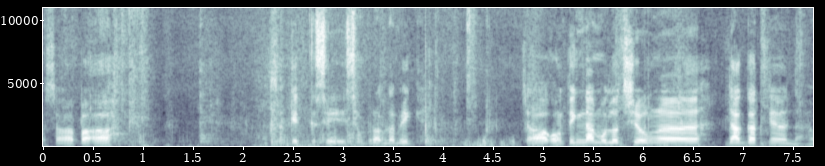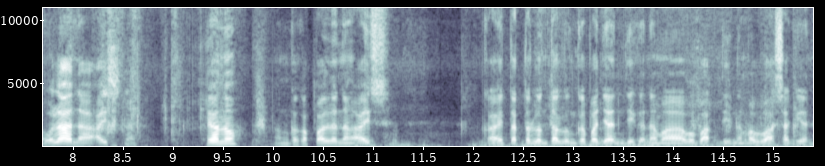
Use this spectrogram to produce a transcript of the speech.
sa paa. Ang sakit kasi sobrang lamig. Tsaka kung tingnan mo lods yung ah, dagat ngayon ah, wala na ice na. Yan no? Ang kakapal na ng ice. Kahit tatalon-talon ka pa dyan hindi ka na mababa, hindi na mababasag yan.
